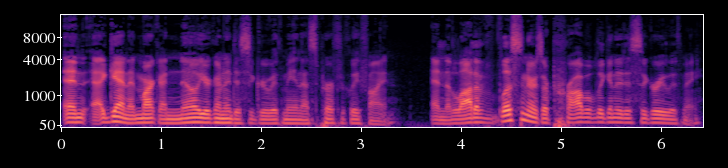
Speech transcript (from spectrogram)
and again, and Mark, I know you're going to disagree with me, and that's perfectly fine. And a lot of listeners are probably going to disagree with me,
